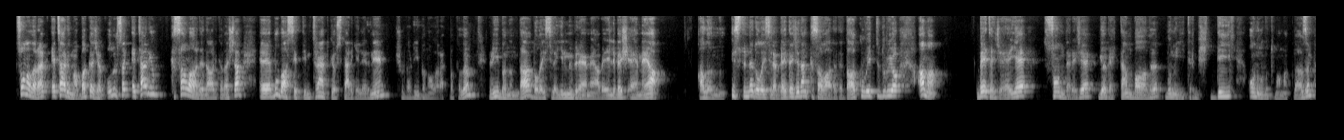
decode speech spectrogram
Son olarak Ethereum'a bakacak olursak Ethereum kısa vadede arkadaşlar e, bu bahsettiğim trend göstergelerinin şurada ribbon olarak bakalım. Ribbon'ın da dolayısıyla 21 EMA ve 55 EMA alanının üstünde dolayısıyla BTC'den kısa vadede daha kuvvetli duruyor ama BTC'ye son derece göbekten bağlı bunu yitirmiş değil onu unutmamak lazım.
